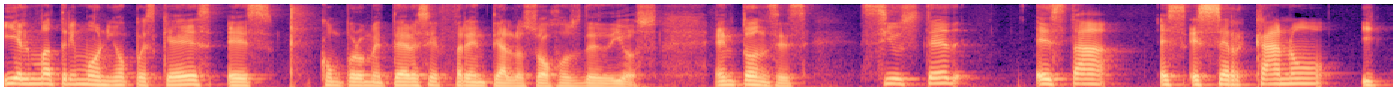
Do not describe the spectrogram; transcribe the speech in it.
Y el matrimonio, pues, ¿qué es? Es comprometerse frente a los ojos de Dios. Entonces, si usted está es, cercano y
